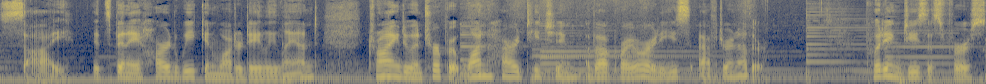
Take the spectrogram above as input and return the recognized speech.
Sigh. It's been a hard week in Water Daily Land, trying to interpret one hard teaching about priorities after another. Putting Jesus first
